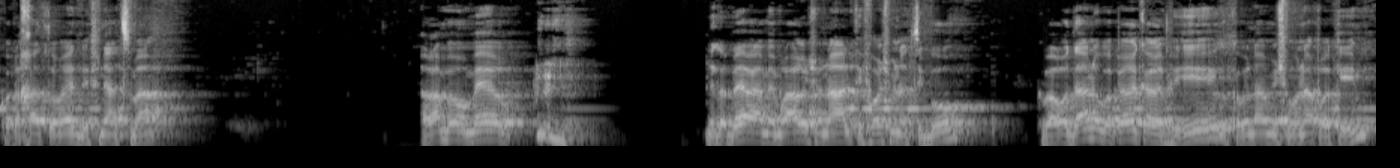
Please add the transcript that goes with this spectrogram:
כל אחת עומדת בפני עצמה. הרמב"ם אומר לגבי הממרה הראשונה, אל תפרוש מן הציבור, כבר הודענו בפרק הרביעי, הכוונה משמונה פרקים,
